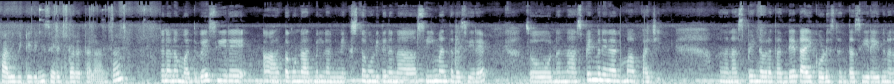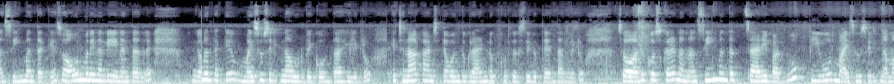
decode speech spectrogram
ಖಾಲಿ ಬಿಟ್ಟಿದ್ದೀನಿ, ಸೆರೆಗೆ ಬರುತ್ತಲ್ಲ ಅಂತ. ನನ್ನ ಮದುವೆ ಸೀರೆ ತೊಗೊಂಡಾದ್ಮೇಲೆ ನಾನು ನೆಕ್ಸ್ಟ್ ತೊಗೊಂಡಿದ್ದೆ ನನ್ನ ಸೀಮಂತದ ಸೀರೆ. ಸೊ ನನ್ನ ಹಸ್ಬೆಂಡ್ ಮನೆಯ ಅಮ್ಮ ಅಪ್ಪಾಜಿ, ನನ್ನ ಹಸ್ಬೆಂಡ್ ಅವರ ತಂದೆ ತಾಯಿ ಕೊಡಿಸಿದಂಥ ಸೀರೆ ಇದು ನನ್ನ ಸೀಮಂತಕ್ಕೆ. ಸೊ ಅವ್ರ ಮನೆಯಲ್ಲಿ ಏನಂತ ಅಂದರೆ ಸೀಮಂತಕ್ಕೆ ಮೈಸೂರು ಸಿಲ್ಕ್ನ ಉಡಬೇಕು ಅಂತ ಹೇಳಿದರು. ಅದಕ್ಕೆ ಚೆನ್ನಾಗಿ ಕಾಣಿಸುತ್ತೆ, ಒಂದು ಗ್ರ್ಯಾಂಡ್ ಲುಕ್ ಸಿಗುತ್ತೆ ಅಂತ ಅಂದ್ಬಿಟ್ಟು. ಸೊ ಅದಕ್ಕೋಸ್ಕರ ನನ್ನ ಸೀಮಂತ ಸ್ಯಾರಿ ಬಂದು ಪ್ಯೂರ್ ಮೈಸೂರು ಸಿಲ್ಕ್, ನಮ್ಮ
